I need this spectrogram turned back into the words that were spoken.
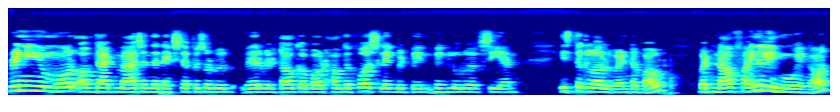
bringing you more of that match in the next episode where- where we'll talk about how the first leg between Bengaluru FC and Istiklol went about. But now, finally, moving on,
